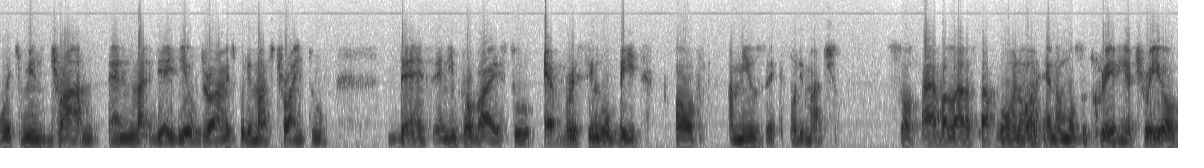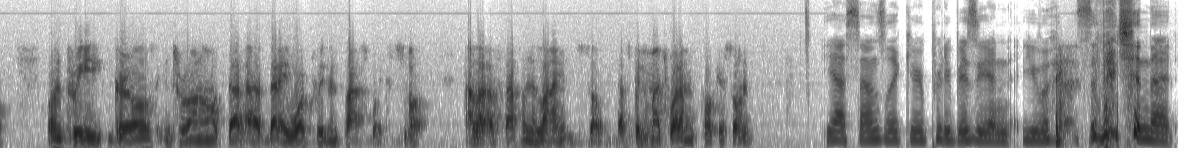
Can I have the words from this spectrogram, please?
which means drum. And my, the idea of drum is pretty much trying to dance and improvise to every single beat of a music, pretty much. So I have a lot of stuff going on, and I'm also creating a trio on three girls in Toronto that uh, that I worked with in the past week. So a lot of stuff on the line. So that's pretty much what I'm focused on. Yeah, sounds like you're pretty busy. And you mentioned that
